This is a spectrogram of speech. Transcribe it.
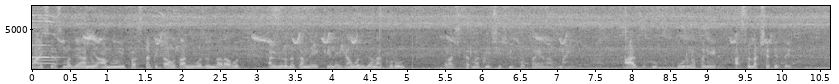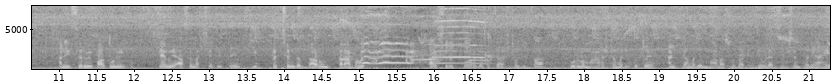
माळशिरसमध्ये आम्ही आम्ही प्रस्थापित आहोत आम्ही वजनदार आहोत आम्ही विरोधकांना एक केले ह्या वल्गना करून राजकारणात यशस्वी होता येणार नाही. आज पूर्णपणे असं लक्षात येतं आहे अनेक सर्वे पाहतो मी त्यावेळी असं लक्षात येतं की प्रचंड दारुण पराभव हा शरद पवार गटाच्या राष्ट्रवादीचा पूर्ण महाराष्ट्रामध्ये होतोय आणि त्यामध्ये माडासुद्धा तेवढ्याच सक्षमपणे आहे.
